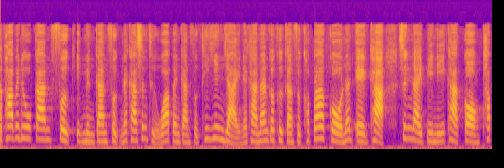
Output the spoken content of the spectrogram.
จะพาไปดูการฝึกอีกหนึ่งการฝึกนะคะ ซึ่งถือว่าเป็นการฝึกที่ยิ่งใหญ่นะคะ นั่นก็คือการฝึกคอปราโกนั่นเองค่ะ ซึ่งในปีนี้ค่ะกองทัพ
